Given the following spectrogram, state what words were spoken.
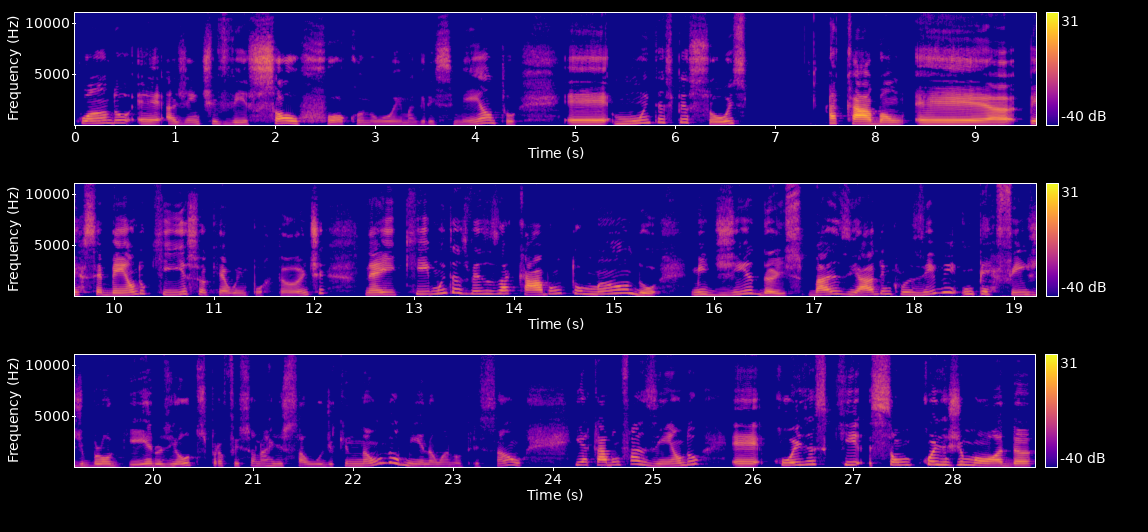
quando é, a gente vê só o foco no emagrecimento, é, muitas pessoas acabam é, percebendo que isso é que é o importante, né? E que muitas vezes acabam tomando medidas baseado, inclusive, em perfis de blogueiros e outros profissionais de saúde que não dominam a nutrição e acabam fazendo é, coisas que são coisas de moda,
